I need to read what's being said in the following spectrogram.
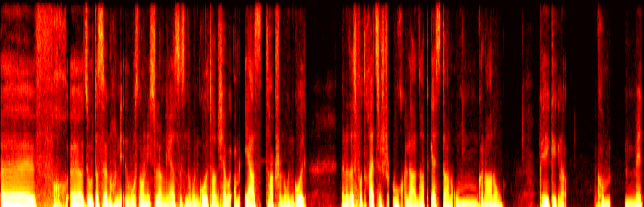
äh, also dass er noch, wo es noch nicht so lange her ist, dass Win Gold hat. Ich habe am ersten Tag schon Win Gold. Wenn er das vor 13 Stunden hochgeladen hat, gestern um, keine Ahnung. Okay, Gegner, komm mit.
